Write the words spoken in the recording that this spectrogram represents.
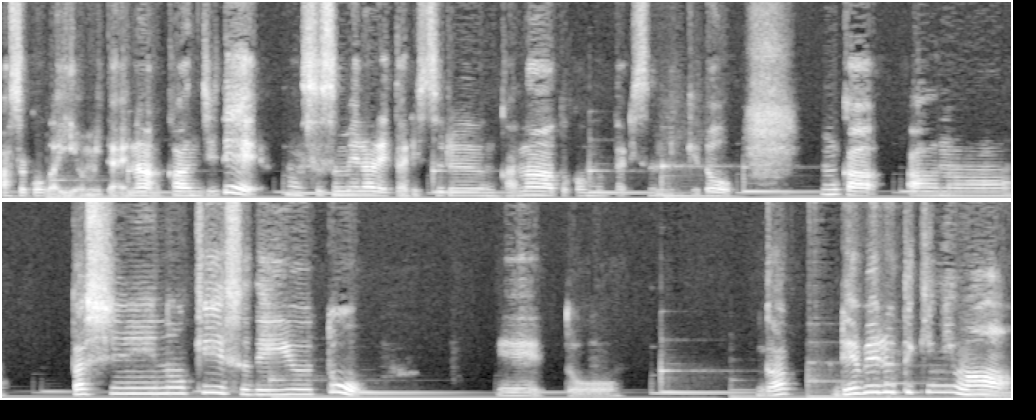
あそこがいいよみたいな感じで、まあ、進められたりするんかなとか思ったりするんだけどなんかあのー、私のケースで言うとえっ、ー、とがレベル的には、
